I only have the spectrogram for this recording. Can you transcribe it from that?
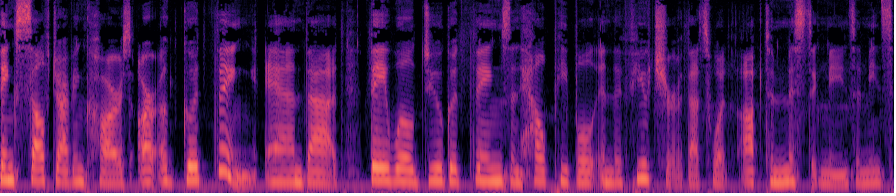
thinks self driving cars are a good thing and that they will do good things and help people in the future. That's what optimistic means. It means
